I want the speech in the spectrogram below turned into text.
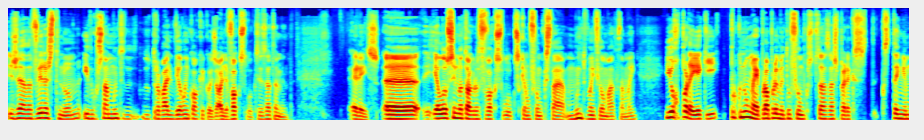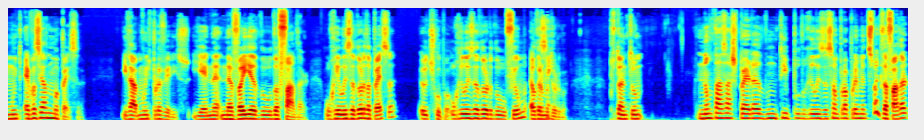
já ver este nome e de gostar muito do, do trabalho dele em qualquer coisa. Olha, Vox Lux, exatamente. Era isso. Uh, ele é o cinematógrafo de Vox Lux, que é um filme que está muito bem filmado também. E eu reparei aqui, porque não é propriamente o filme que tu estás à espera que se, que se tenha muito. É baseado numa peça. E dá muito para ver isso. E é na, na veia do The Father. O realizador da peça. Eu, desculpa, o realizador do filme é o dramaturgo. Sim. Portanto, não estás à espera de um tipo de realização propriamente. Se bem que da Father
